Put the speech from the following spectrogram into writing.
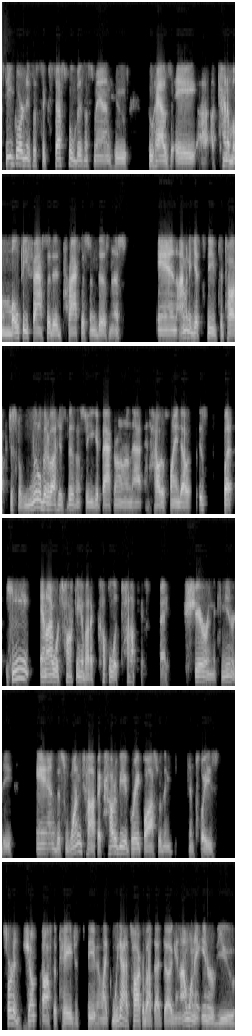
Steve Gordon is a successful businessman who who has a, a kind of a multifaceted practice and business. And I'm going to get Steve to talk just a little bit about his business so you get background on that and how to find out. But he and I were talking about a couple of topics I share in the community. And this one topic, how to be a great boss with employees, sort of jumped off the page at Steve and like, we got to talk about that, Doug. And I want to interview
